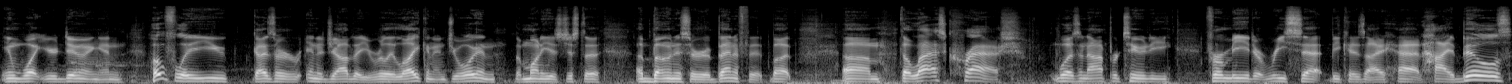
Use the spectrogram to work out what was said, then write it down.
in what you're doing. And hopefully you guys are in a job that you really like and enjoy and the money is just a, a bonus or a benefit. But um, the last crash was an opportunity for me to reset because I had high bills.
